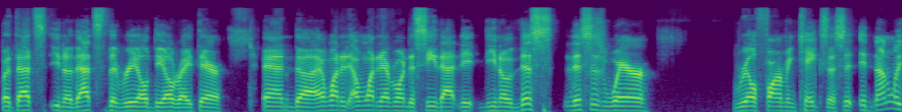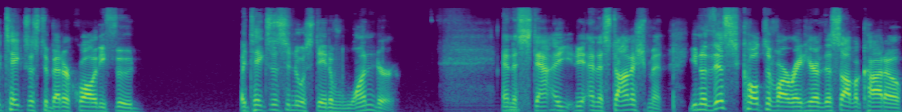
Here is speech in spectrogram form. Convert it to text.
But that's, you know, that's the real deal right there. And uh, I wanted I wanted everyone to see that. It, you know, this this is where real farming takes us. It, it not only takes us to better quality food, it takes us into a state of wonder. And mm. ast- and astonishment. You know, this cultivar right here, this avocado,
